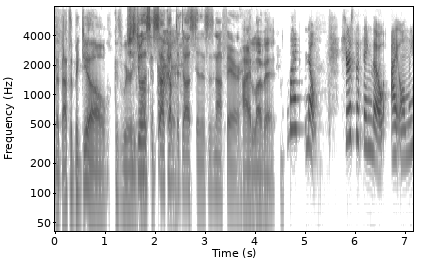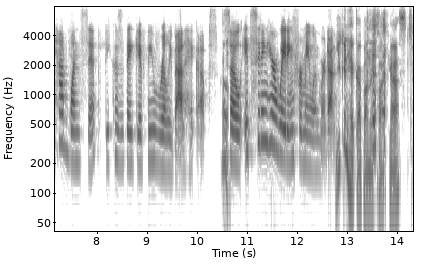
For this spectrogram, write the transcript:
that that's a big deal because we're She's doing this to suck up to Dustin. This is not fair. I love it. What? No. Here's the thing though. I only had one sip because they give me really bad hiccups. Oh. So it's sitting here waiting for me when we're done. You can hiccup on this podcast.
